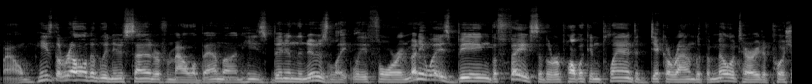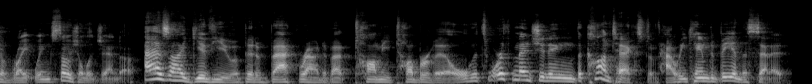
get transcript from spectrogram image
Well, he's the relatively new senator from Alabama, and he's been in the news lately for, in many ways, being the face of the Republican plan to dick around with the military to push a right wing social agenda. As I give you a bit of background about Tommy Tuberville, it's worth mentioning the context of how he came to be in the Senate.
